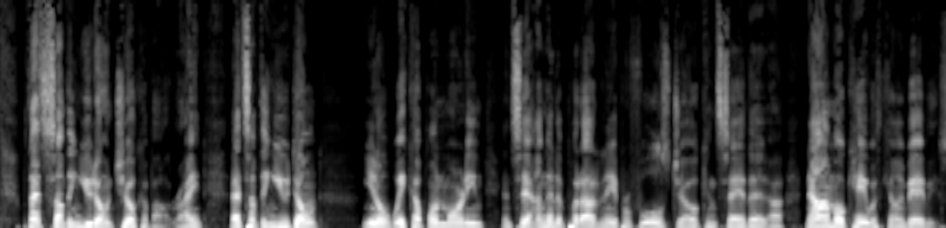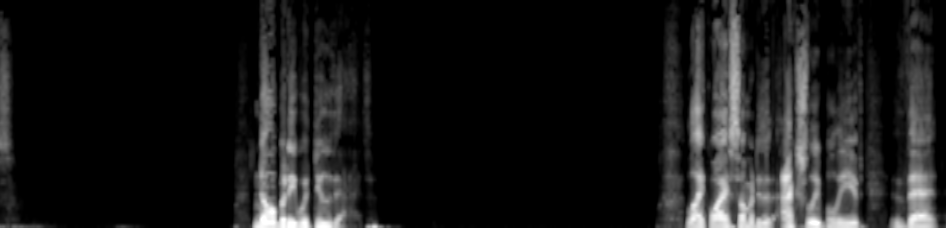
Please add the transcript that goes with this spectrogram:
But that's something you don't joke about, right? That's something you don't, you know, wake up one morning and say, I'm going to put out an April Fool's joke and say that uh, now I'm okay with killing babies. Nobody would do that. Likewise, somebody that actually believed that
